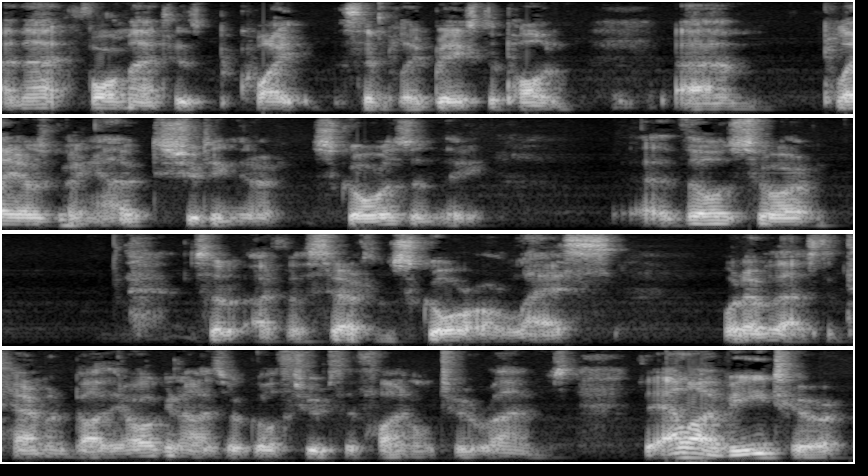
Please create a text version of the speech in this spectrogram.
and that format is quite simply based upon um, players going out shooting their scores, and the uh, those who are sort of at a certain score or less whatever that's determined by the organizer, go through to the final two rounds. The LIV tour,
